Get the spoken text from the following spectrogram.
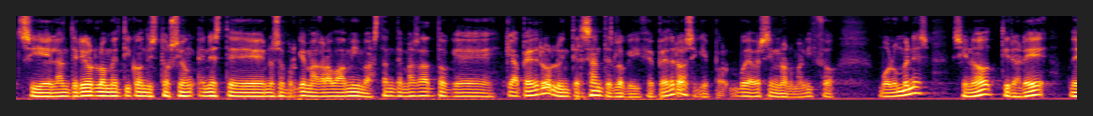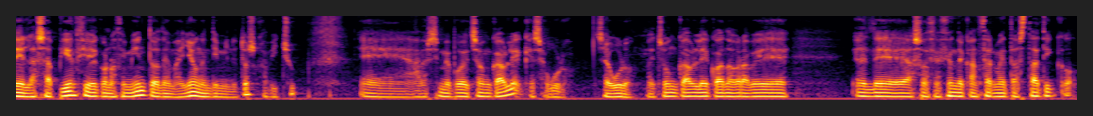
Si el anterior lo metí con distorsión, en este no sé por qué me ha grabado a mí bastante más alto que, a Pedro. Lo interesante es lo que dice Pedro, así que voy a ver si normalizo volúmenes. Si no, tiraré de la sapiencia y el conocimiento de Mayón en 10 minutos, Javichu. Eh, a ver si me puedo echar un cable, que seguro, seguro. Me echó un cable cuando grabé el de Asociación de Cáncer Metastático,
